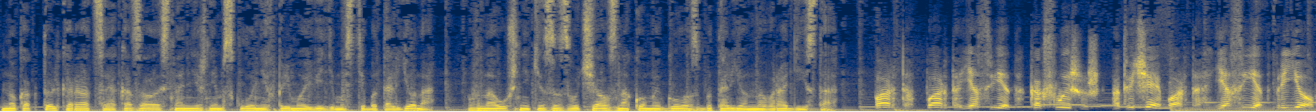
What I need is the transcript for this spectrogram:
Но как только рация оказалась на нижнем склоне в прямой видимости батальона, в наушнике зазвучал знакомый голос батальонного радиста. «Парта, Парта, я Свет, как слышишь? Отвечай, Парта, я Свет, прием!»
